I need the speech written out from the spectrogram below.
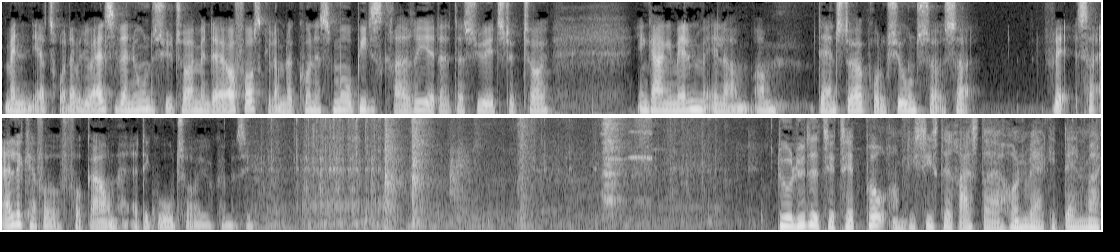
Men jeg tror, der vil jo altid være nogen, der syr tøj, men der er jo forskel, om der kun er små bitte skrædderier, der, der syr et stykke tøj en gang imellem, eller om, om der er en større produktion, så, så, så alle kan få, få gavn af det gode tøj, kan man sige. Du har lyttet til tæt på om de sidste rester af håndværk i Danmark.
